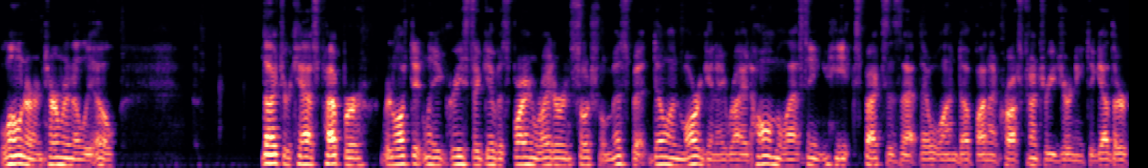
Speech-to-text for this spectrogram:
loner and terminally ill, Dr. Cass Pepper reluctantly agrees to give aspiring writer and social misfit Dylan Morgan a ride home. The last thing he expects is that they will end up on a cross-country journey together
